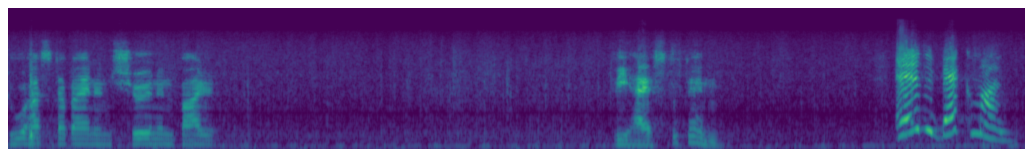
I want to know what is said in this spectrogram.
Du hast aber einen schönen Ball. Wie heißt du denn? Else Beckmann.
